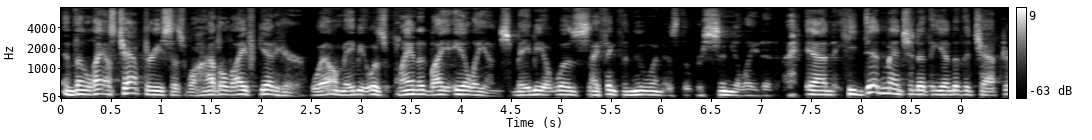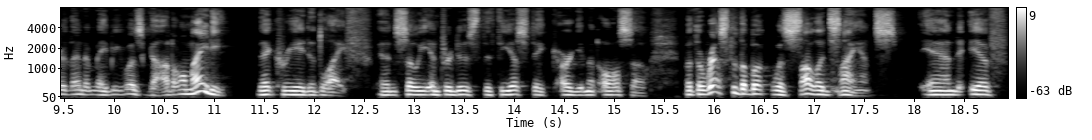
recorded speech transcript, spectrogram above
And then the last chapter, he says, well, how did life get here? Well, maybe it was planted by aliens. Maybe it was, I think the new one is that we're simulated. And he did mention at the end of the chapter that it maybe was God Almighty that created life. And so he introduced the theistic argument also. But the rest of the book was solid science. And if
